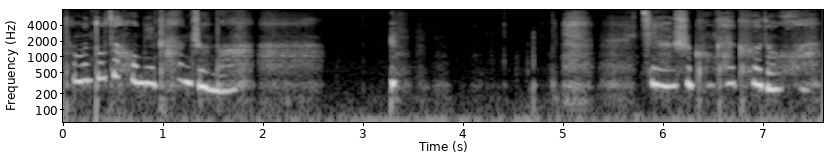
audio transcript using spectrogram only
他们都在后面看着呢。既然是公开课的话，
